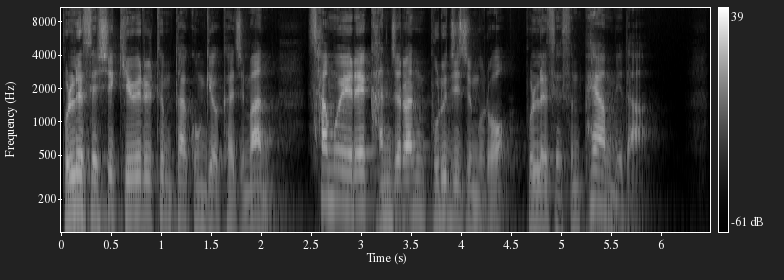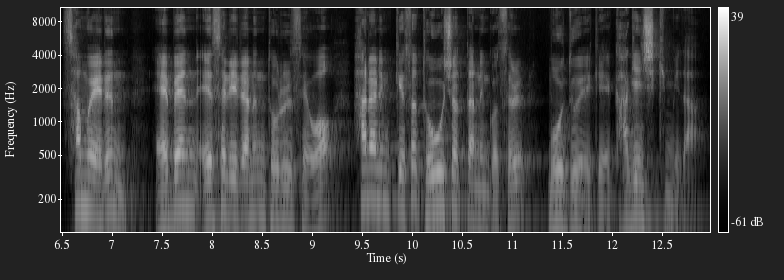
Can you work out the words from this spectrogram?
블레셋이 기회를 틈타 공격하지만 사무엘의 간절한 부르짖음으로 블레셋은 패합니다. 사무엘은 에벤 에셀이라는 돌을 세워 하나님께서 도우셨다는 것을 모두에게 각인시킵니다.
